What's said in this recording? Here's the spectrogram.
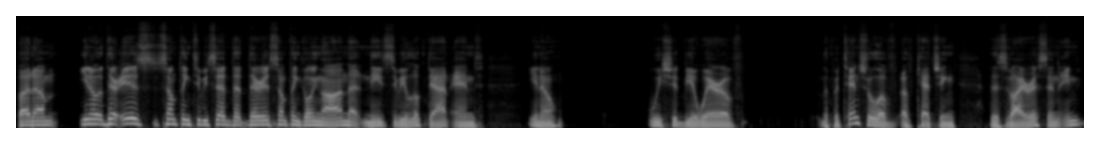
But, um, you know, there is something to be said that there is something going on that needs to be looked at. And, you know, we should be aware of the potential of, of catching this virus and, and,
